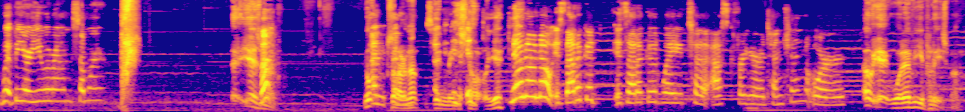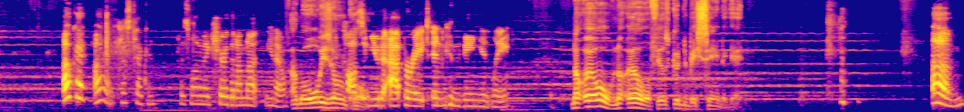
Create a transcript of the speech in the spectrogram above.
Whitby, are you around somewhere? Uh, yes, Ah. ma'am. I'm- sorry, I'm- so Didn't mean is- to is- startle you. No, no, no. Is that a good is that a good way to ask for your attention or Oh, yeah, whatever you please, ma'am. Okay, all right, just checking. Just want to make sure that I'm not, you know, I'm always on causing call. you to apparate inconveniently. Not at all, not at all. Feels good to be seen again. Um,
